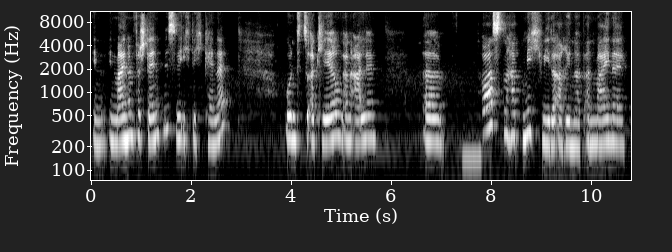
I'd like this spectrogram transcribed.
in, in meinem Verständnis, wie ich dich kenne. Und zur Erklärung an alle, äh, Thorsten hat mich wieder erinnert an meine hm,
